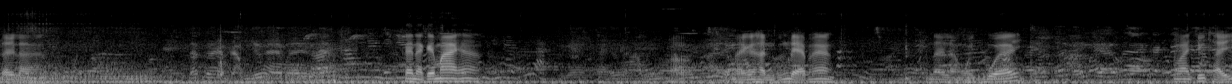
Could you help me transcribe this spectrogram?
Đây là cây này cây mai ha. Ờ, này cái hình cũng đẹp ha. Đây là nguyệt quế. Mai chiếu thủy.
